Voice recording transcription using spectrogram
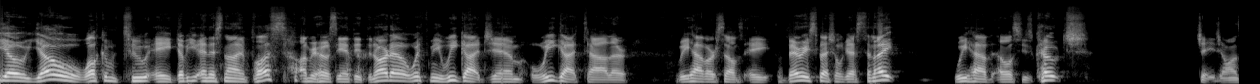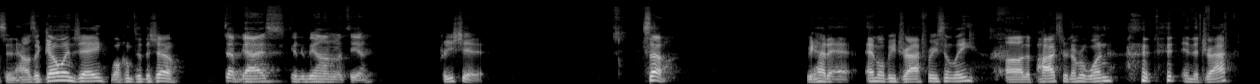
yo, yo. Welcome to a WNS9 Plus. I'm your host, Anthony DiNardo. With me, we got Jim, we got Tyler. We have ourselves a very special guest tonight. We have LSU's coach, Jay Johnson. How's it going, Jay? Welcome to the show. What's up, guys? Good to be on with you. Appreciate it. So, we had an MLB draft recently. Uh, the Pirates are number one in the draft.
